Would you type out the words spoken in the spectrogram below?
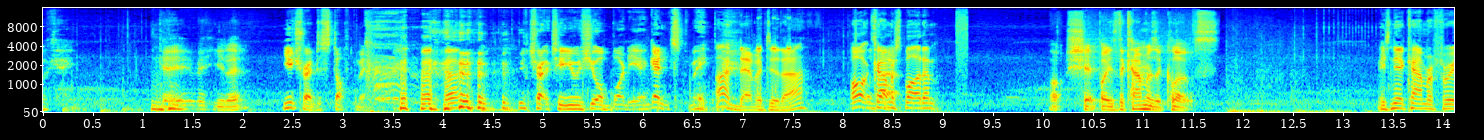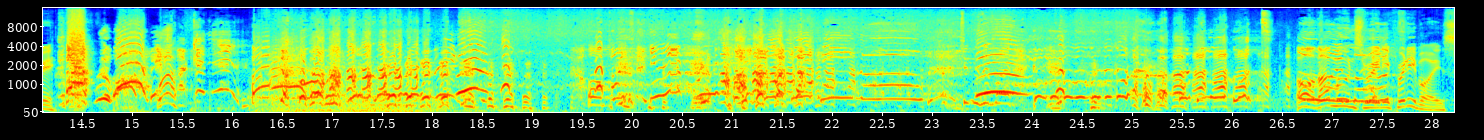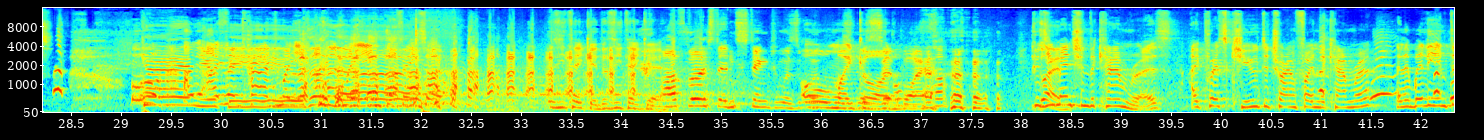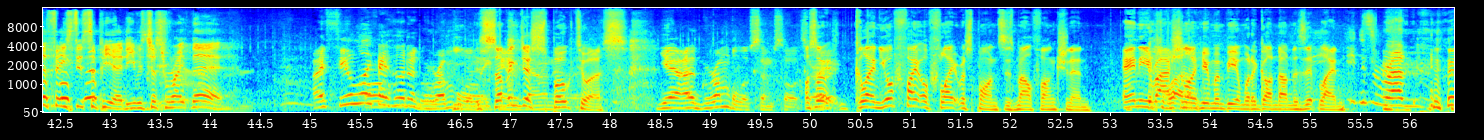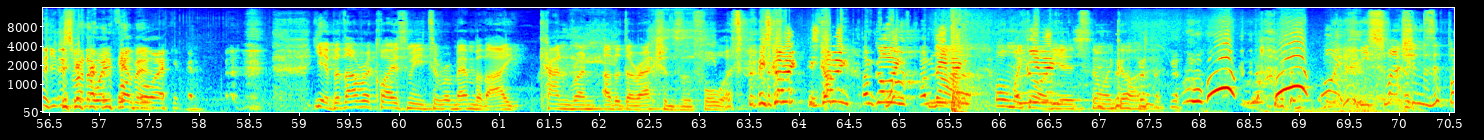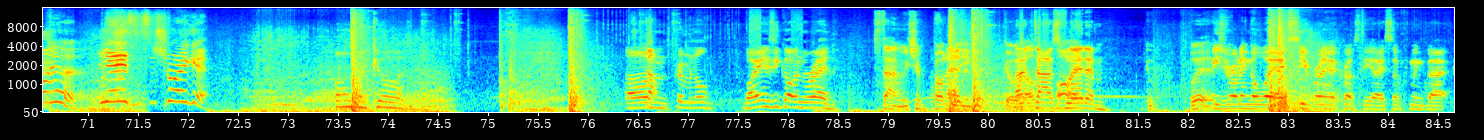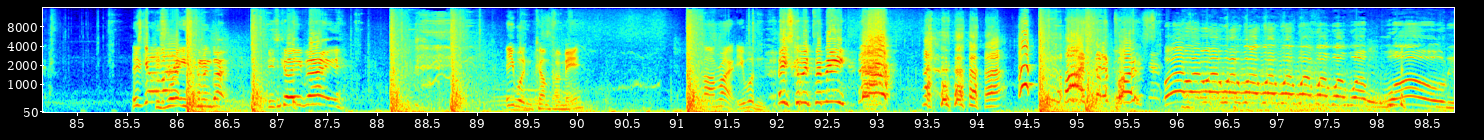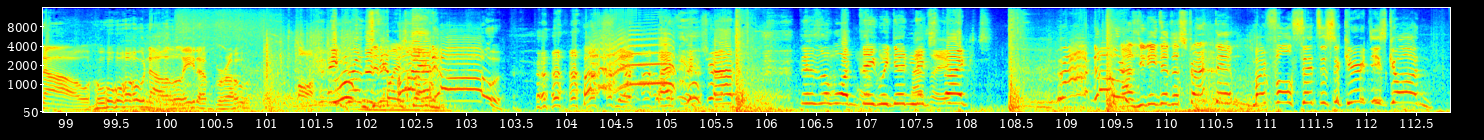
Okay. Okay, we heal it. You tried to stop me. you tried to use your body against me. I'd never do that. Oh, What's camera that? spotted him. Oh shit, boys! The cameras are close. He's near camera three. Ah! Ah! Oh, boys! Oh, that oh moon's really pretty, boys. Oh, Can I, you I like had my, I had my. Does he take it? Does he take it? Our first instinct was Oh was, my God. zip Oh. Because you Glenn. mentioned the cameras, I pressed Q to try and find the camera, and then when the interface disappeared, he was just right there. I feel like I heard a grumble. when Something just spoke to us. Yeah, a grumble of some sort. Also, right? Glenn, your fight or flight response is malfunctioning. Any rational Well. human being would have gone down the zip line. He just ran. you just ran away from it. way. Yeah, but that requires me to remember that I can run other directions than forward. He's coming! He's coming! I'm going! I'm leaving! Oh my I'm god, leaving. he is. Oh my god. oh, he's smashing the zip wire. he is. He's destroying it. Oh my god. Um, Stop, criminal. why has he gotten red? Stan, we should probably go Uh, help. Daz Oh, flayed him. Where? He's running away. I see him running across the ice. I'm coming back. He's going He's back! right. He's coming back. He's coming back. He wouldn't come for me. Oh, I'm right, he wouldn't. He's coming for me. Ah! I set a post. Whoa, whoa, whoa, whoa, whoa, whoa, whoa, whoa, whoa, whoa, whoa, whoa, now. Whoa, now, later, bro. Oh, He broke the Zip zip wire's wire. gone. No! Back the trap. This is the one thing we didn't That's it. Expect. Ah, no! Daz, you need to distract him. My full sense of security's gone!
